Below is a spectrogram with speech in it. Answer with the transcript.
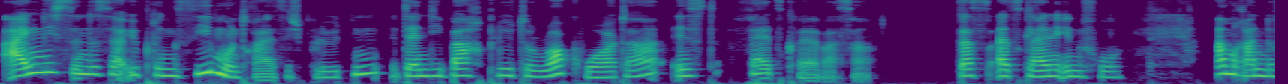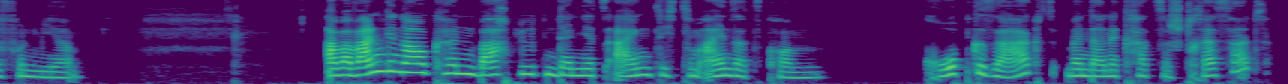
Eigentlich sind es ja übrigens 37 Blüten, denn die Bachblüte Rockwater ist Felsquellwasser. Das als kleine Info am Rande von mir. Aber wann genau können Bachblüten denn jetzt eigentlich zum Einsatz kommen? Grob gesagt, wenn deine Katze Stress hat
